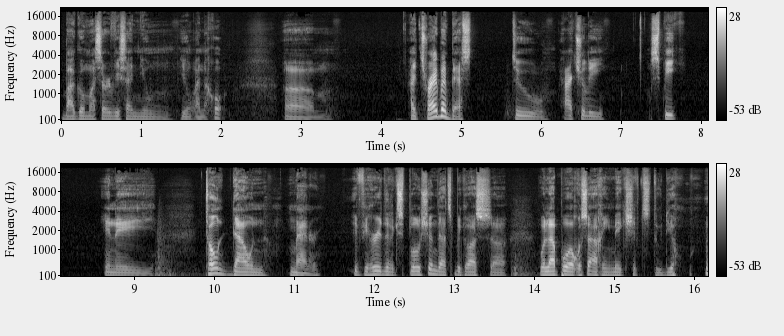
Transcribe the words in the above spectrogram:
bago ma-servicean yung yung anak ko. Um, I tried my best to actually speak in a toned down manner. If you heard an explosion, that's because uh, wala po ako sa aking makeshift studio.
